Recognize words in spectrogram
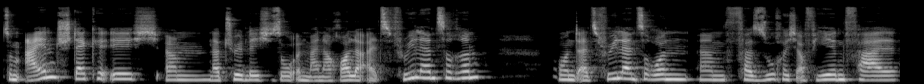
Zum einen stecke ich ähm, natürlich so in meiner Rolle als Freelancerin und als Freelancerin versuche ich auf jeden Fall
